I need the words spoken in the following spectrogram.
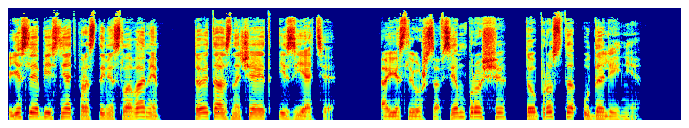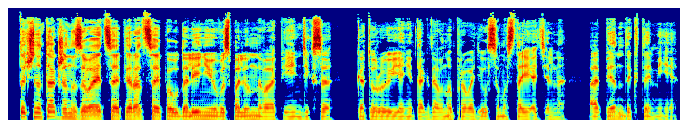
Если объяснять простыми словами, то это означает изъятие, а если уж совсем проще, то просто удаление. Точно так же называется операция по удалению воспаленного аппендикса, которую я не так давно проводил самостоятельно, аппендэктомия.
